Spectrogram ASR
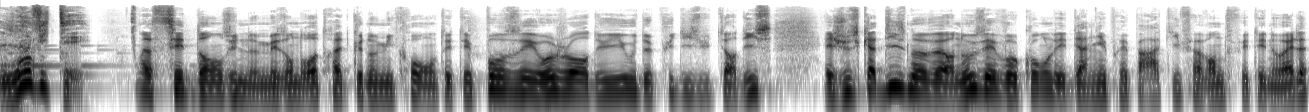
l'invité. C'est dans une maison de retraite que nos micros ont été posés aujourd'hui ou depuis 18h10 et jusqu'à 19h. Nous évoquons les derniers préparatifs avant de fêter Noël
